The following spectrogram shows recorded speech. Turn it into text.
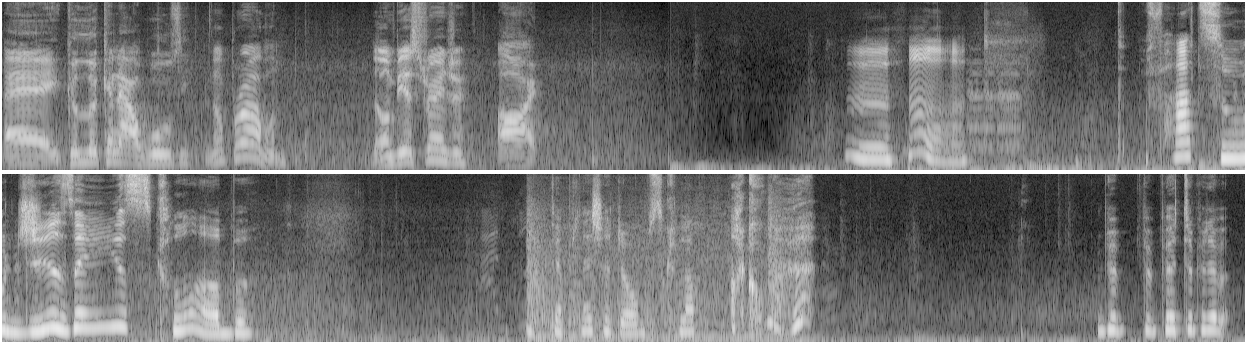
Hey, good looking out, Woozy. No problem. Don't be a stranger. Alright. Hmm. zu Jizzys Club. Der Pleasure Domes Club. Ach, guck mal. hä? B -b bitte, bitte.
